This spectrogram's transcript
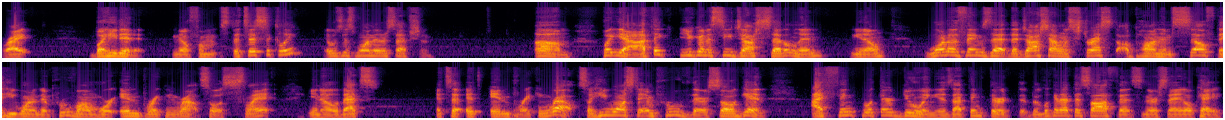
right? But he didn't. You know, from statistically, it was just one interception. Um, but yeah, I think you're going to see Josh settle in. You know, one of the things that that Josh Allen stressed upon himself that he wanted to improve on were in breaking routes. So a slant, you know, that's it's a it's in breaking route. So he wants to improve there. So again, I think what they're doing is I think they're they're looking at this offense and they're saying, okay,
